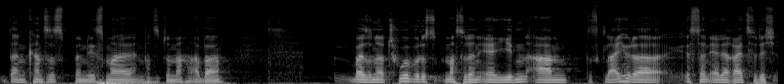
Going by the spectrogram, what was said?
dann kannst du es beim nächsten Mal im Prinzip so machen, aber bei so einer Tour würdest, machst du dann eher jeden Abend das gleiche oder ist dann eher der Reiz für dich,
